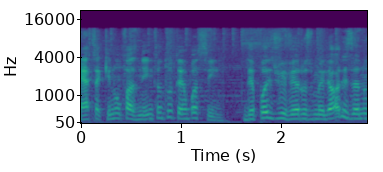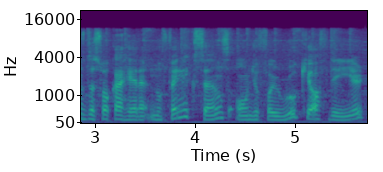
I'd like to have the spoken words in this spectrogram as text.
Essa aqui não faz nem tanto tempo assim. Depois de viver os melhores anos da sua carreira no Phoenix Suns, onde foi Rookie of the Year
